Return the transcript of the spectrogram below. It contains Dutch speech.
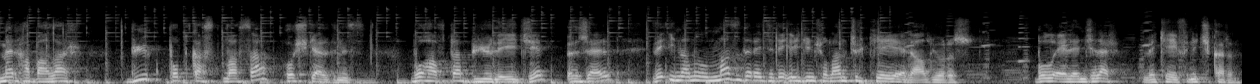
Merhabalar. Büyük Podcastlas'a hoş geldiniz. Bu hafta büyüleyici, özel ve inanılmaz derecede ilginç olan Türkiye'yi ele alıyoruz. Bol eğlenceler ve keyfini çıkarın.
